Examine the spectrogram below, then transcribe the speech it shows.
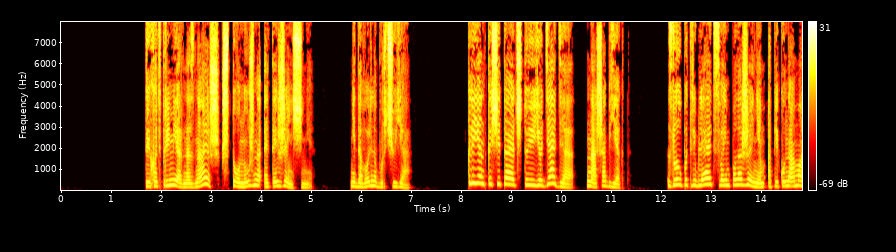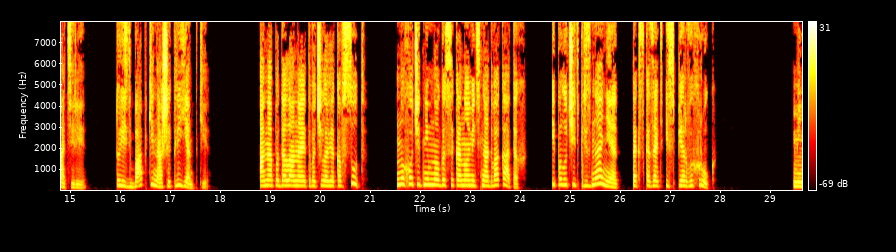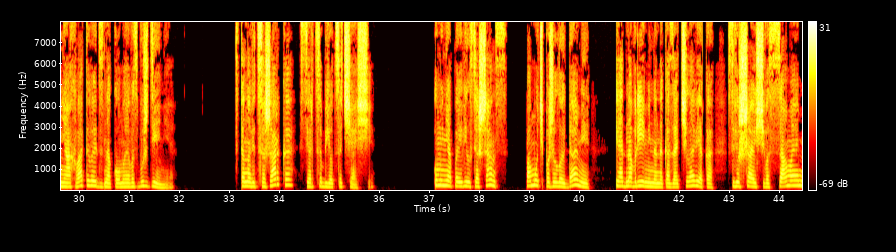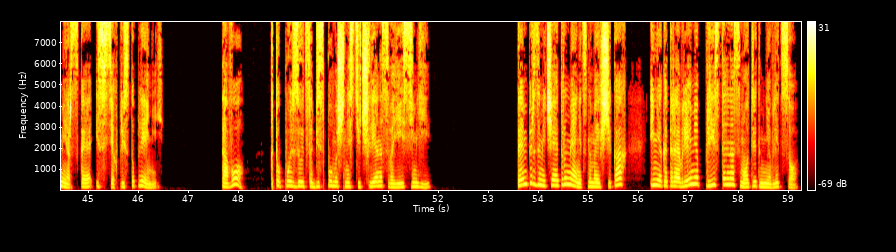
Ты хоть примерно знаешь, что нужно этой женщине? Недовольно бурчу я. Клиентка считает, что ее дядя — наш объект. Злоупотребляет своим положением опекуна матери, то есть бабки нашей клиентки. Она подала на этого человека в суд, но хочет немного сэкономить на адвокатах и получить признание, так сказать, из первых рук. Меня охватывает знакомое возбуждение. Становится жарко, сердце бьется чаще. У меня появился шанс помочь пожилой даме и одновременно наказать человека, совершающего самое мерзкое из всех преступлений. Того, кто пользуется беспомощностью члена своей семьи. Темпер замечает румянец на моих щеках и некоторое время пристально смотрит мне в лицо.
